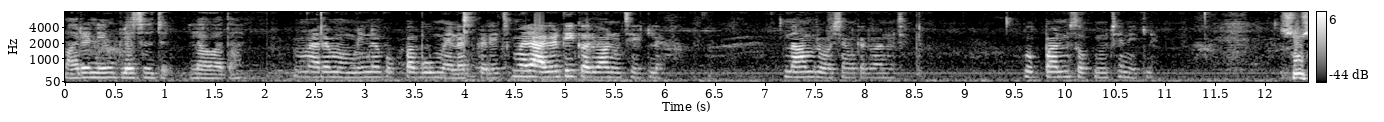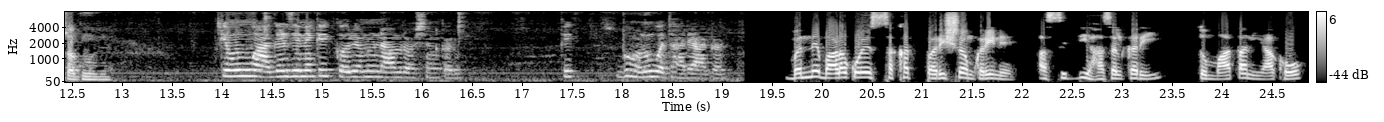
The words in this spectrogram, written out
મારે નેવું પ્લસ જ લાવવા હતા. મારા મમ્મી ને પપ્પા બહુ મહેનત કરે છે. મારે આગળ કંઈ કરવાનું છે એટલે. નામ રોશન કરવાનું છે. પપ્પાનું સપનું છે ને એટલે. શું સપનું છે? કે હું આગળ જઈને કંઈક કરું એમનું નામ રોશન કરું. કંઈક ભણું વધારે આગળ. બંને બાળકોએ સખત પરિશ્રમ કરીને આ સિદ્ધિ હાંસલ કરી તો માતાની આંખો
